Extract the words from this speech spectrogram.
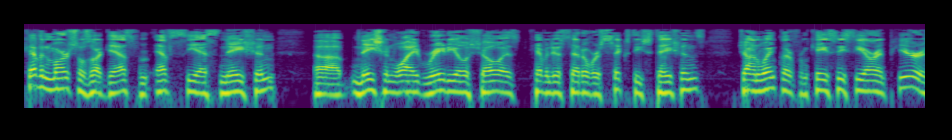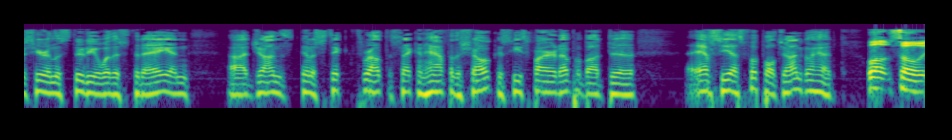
Kevin Marshall's our guest from FCS Nation, uh, nationwide radio show, as Kevin just said, over 60 stations. John Winkler from KCCR and Pierre is here in the studio with us today, and uh, John's going to stick throughout the second half of the show because he's fired up about uh, FCS football. John, go ahead. Well, so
